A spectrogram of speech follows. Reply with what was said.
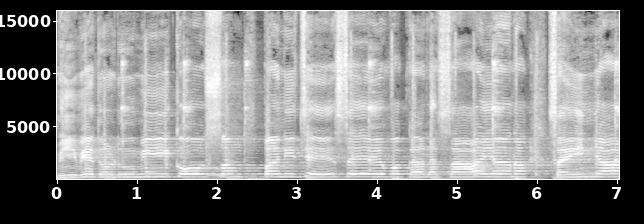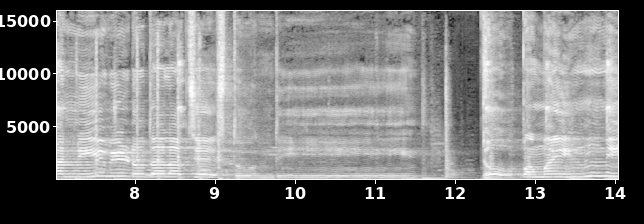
మీ మెదడు మీ కోసం పనిచేసే ఒక రసాయన సైన్యాన్ని విడుదల చేస్తుంది. డోపమైన్ మీ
